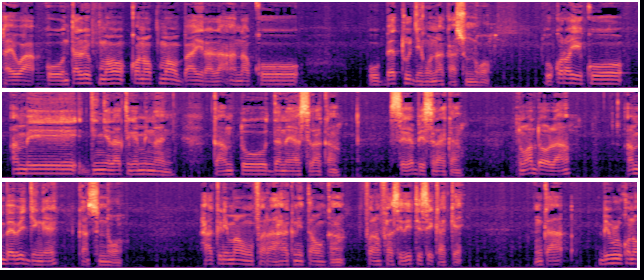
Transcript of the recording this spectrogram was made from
ayiwa o ntalen kuma kɔnɔ kumaw b'a yira la an na ko u bɛɛ tu jɛngɔnna ka sunɔgɔ o kɔrɔ ye ko an bɛ diɲɛlatigɛ min na nin k'an to dannaya sira kan sɛgɛ bɛ sira kan tuma dɔw la an bɛɛ bɛ jɛngɛ ka sunɔgɔ hakilimaw fara hakilitanw kan faranfasili tɛ se ka kɛ nka bibulu kɔnɔ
